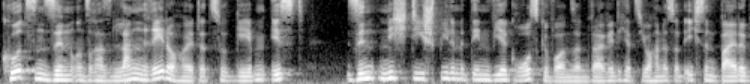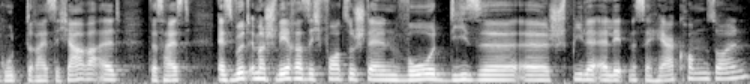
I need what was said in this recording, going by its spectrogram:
kurzen Sinn unserer langen Rede heute zu geben, ist, sind nicht die Spiele, mit denen wir groß geworden sind. Da rede ich jetzt, Johannes und ich sind beide gut 30 Jahre alt. Das heißt, es wird immer schwerer, sich vorzustellen, wo diese äh, Spieleerlebnisse herkommen sollen.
